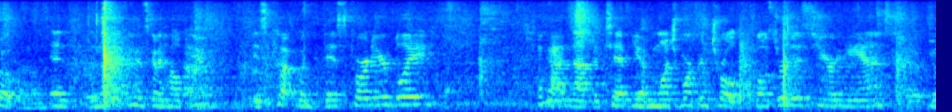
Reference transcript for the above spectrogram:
So, and another thing that's gonna help you is cut with this part of your blade, Okay. not, not the tip. You have much more control. The closer it is to your hand, you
